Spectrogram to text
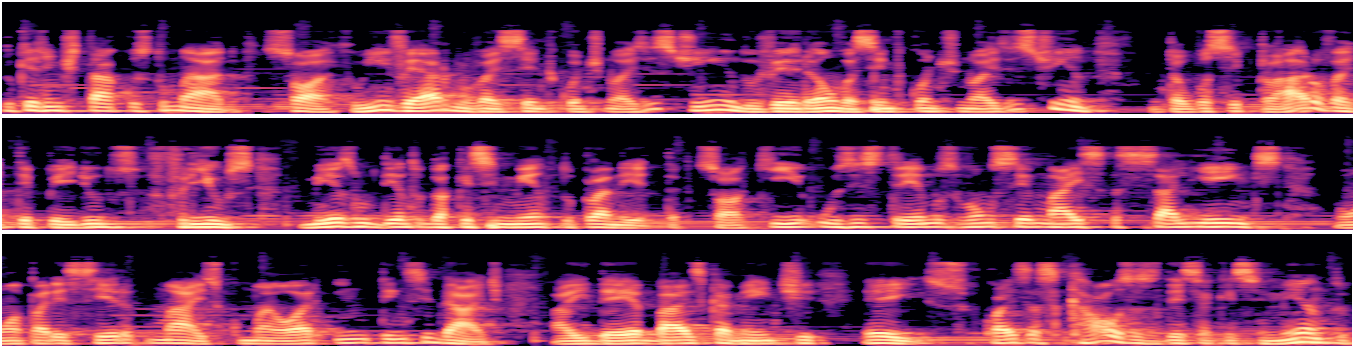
do que a gente está acostumado. Só que o inverno vai sempre continuar existindo, o verão vai sempre continuar existindo. Então você, claro, vai ter períodos frios, mesmo dentro do aquecimento do planeta. Só que os extremos vão ser mais salientes, vão aparecer mais, com maior intensidade. A ideia basicamente é isso. Quais as causas desse aquecimento?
